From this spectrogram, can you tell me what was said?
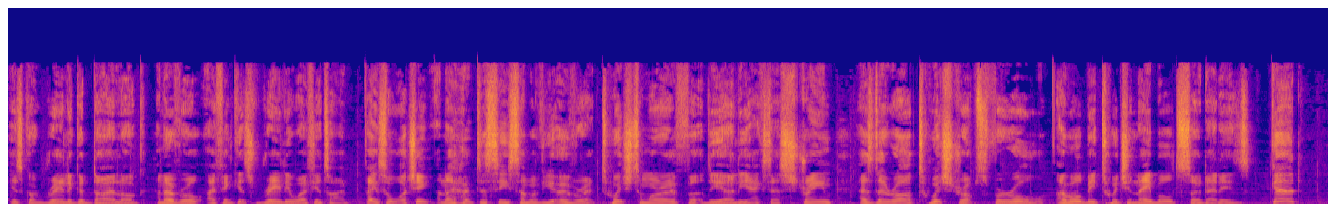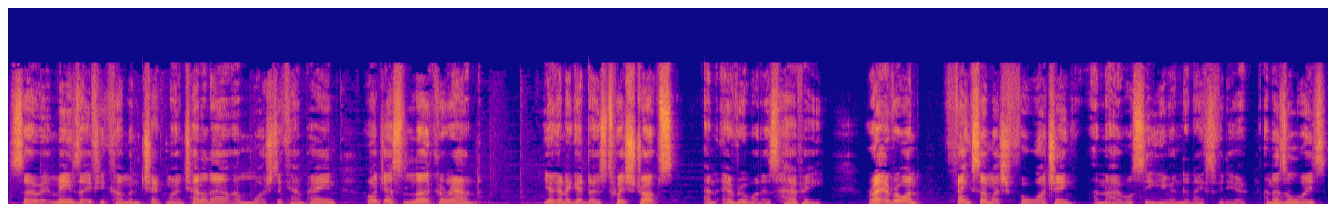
it's got really good dialogue, and overall I think it's really worth your time. Thanks for watching and I hope to see some of you over at Twitch tomorrow for the early access stream as there are Twitch drops for all. I will be Twitch enabled so that is good, So it means that if you come and check my channel out and watch the campaign or just lurk around, you're going to get those Twitch drops and everyone is happy. Right everyone, thanks so much for watching and I will see you in the next video. And as always,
